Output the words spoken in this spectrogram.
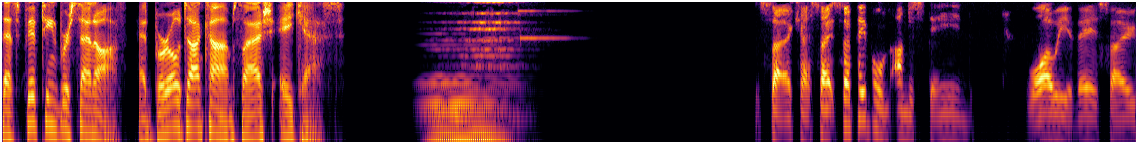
That's 15% off at burrow.com slash ACAST. So, okay, so, so people understand why we are there. So,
